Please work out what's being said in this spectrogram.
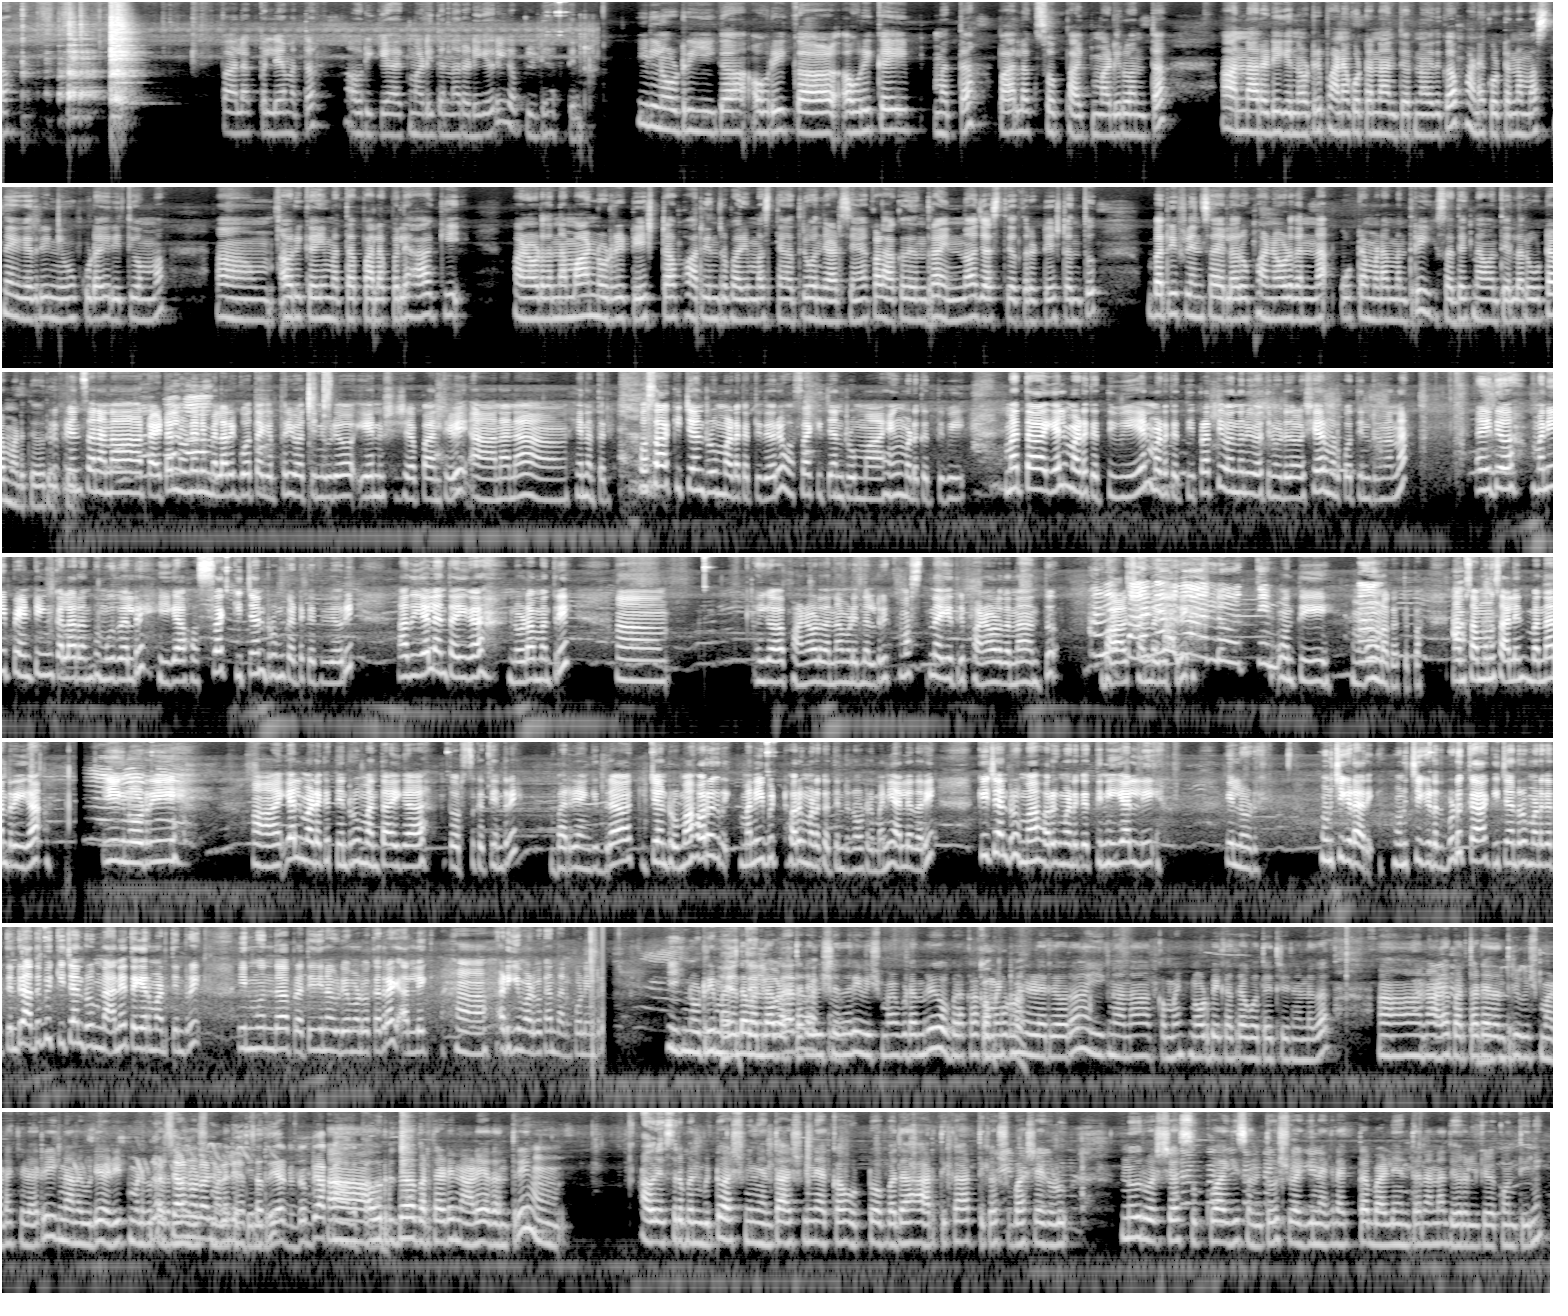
ಪಾಲಕ್ ಪಲ್ಯ ಮತ್ತು ಅವ್ರಿಗೆ ಹಾಕಿ ಮಾಡಿದ್ದನ್ನು ರೆಡಿ ಆದ್ರೆ ಈಗ ಪ್ಲೇಟಿಗೆ ಹಾಕ್ತೀನಿ ರೀ. ಇಲ್ಲಿ ನೋಡ್ರಿ ಈಗ ಅವ್ರಿಕಾಳು ಅವ್ರಿಕಾಯಿ ಮತ್ತು ಪಾಲಕ್ ಸೊಪ್ಪು ಹಾಕಿ ಮಾಡಿರುವಂಥ ಅನ್ನ ರೆಡಿಗೆ ನೋಡ್ರಿ ಪಾಣೆ ಕೊಟ್ಟನ್ನ ಅಂತೀವ್ರಿ ನಾವು ಇದಕ್ಕೆ. ಪಾಣೆ ಕೊಟ್ಟನ್ನ ಮಸ್ತ್ನೇ ಆಗ್ಯದ್ರಿ ನೀವು ಕೂಡ ಈ ರೀತಿ ಒಮ್ಮ ಅವ್ರಿಕಾಯಿ ಮತ್ತು ಪಾಲಕ್ ಪಲ್ಯ ಹಾಕಿ ಪಾಣೆ ಹೊಡೆದನ್ನ ಮಾಡಿ ನೋಡ್ರಿ. ಟೇಸ್ಟ್ ಭಾರಿ ಅಂದ್ರೆ ಭಾರಿ ಮಸ್ತ್ ಆಗತ್ತೆ ರೀ. ಒಂದು ಎರಡು ಶೇಂಗಾಕಾಳು ಹಾಕಿದೆ ಅಂದ್ರೆ ಇನ್ನೂ ಜಾಸ್ತಿ ಆಗ್ತಾರೆ ಟೇಸ್ಟ್ ಅಂತೂ. ಬರ್ರಿ ಫ್ರೆಂಡ್ಸ ಎಲ್ಲರೂ ಹೊಡೆದನ್ನ ಊಟ ಮಾಡಮಂತ್ರಿ ಈಗ ಸದ್ಯಕ್ಕೆ ನಾವಂತೂ ಎಲ್ಲರೂ ಊಟ ಮಾಡ್ತೇವೆ ರೀ ಫ್ರೆಂಡ್ಸ ನಾನು ಟೈಟಲ್ ನೋಡಿ ನಿಮ್ಮೆಲ್ಲರಿಗೂ ಗೊತ್ತಾಗಿರ್ತೀರಿ ಇವತ್ತಿನ ವಿಡಿಯೋ ಏನು ವಿಶೇಷಪ್ಪ ಅಂತೇಳಿ. ನಾನು ಏನಂತಾರೆ, ಹೊಸ ಕಿಚನ್ ರೂಮ್ ಮಾಡಕತ್ತಿದ್ದೇವೆ ರೀ ಹೊಸ ಕಿಚನ್ ರೂಮ್ ಹೆಂಗೆ ಮಾಡಕತ್ತೀವಿ, ಮತ್ತು ಎಲ್ಲಿ ಮಾಡಕತ್ತೀವಿ, ಏನು ಮಾಡಕತ್ತೀವಿ ಪ್ರತಿಯೊಂದು ಇವತ್ತಿನ ವಿಡಿಯೋದೊಳಗೆ ಶೇರ್ ಮಾಡ್ಕೋತೀನಿ ರೀ ನಾನು. ಇದು ಮನಿ ಪೇಂಟಿಂಗ್ ಕಲರ್ ಅಂತ ಮುಗ್ದಲ್ರಿ. ಈಗ ಹೊಸ ಕಿಚನ್ ರೂಮ್ ಕಟ್ಟಕತ್ತಿದ್ದೇವೆ ರೀ ಅದು ಎಲ್ಲಂತ ಈಗ ನೋಡಮಂತ್ರಿ ಈಗ ಪಾಣವಾಳದ ಅನ್ನ ಮಾಡಿದ್ನಲ್ರಿ. ಮಸ್ತ್ ಆಗೈತ್ರಿ ಪಾಣವಾಳದ ಅನ್ನ ಅಂತೂ. ಭಾಳ ಚಂದ ಆಗೈತ್ರಿ. ಉಂತಿ ಉಣಕತ್ತಪ್ಪ. ನಮ್ಮ ಸಮ್ಮನ ಸಾಲಿಂದ ಬಂದಾನ್ರಿ ಈಗ. ಈಗ ನೋಡ್ರಿ ಎಲ್ಲಿ ಮಾಡಕತ್ತೀನಿ ರೂಮ್ ಅಂತ ಈಗ ತೋರ್ಸಕತ್ತೀನಿ ರೀ. ಬರ್ರಿ ಹಂಗಿದ್ರ ಕಿಚನ್ ರೂಮ ಹೊರಗೆ ರೀ ಮನೆ ಬಿಟ್ಟು ಹೊರಗೆ ಮಾಡ್ಕತ್ತೀನಿ ರೀ ನೋಡ್ರಿ, ಮನೆ ಅಲ್ಲೇ ಅದ ರೀ. ಕಿಚನ್ ರೂಮ ಹೊರಗೆ ಮಾಡ್ಕತ್ತೀನಿ ಎಲ್ಲಿ? ಇಲ್ಲಿ ನೋಡ್ರಿ. ಹುಣ್ಚಿ ಗಿಡ ರೀ. ಹುಣ್ಚಿ ಗಿಡದ ಬುಡಕ್ಕೆ ಕಿಚನ್ ರೂಮ್ ಮಾಡ್ಕತ್ತೀನಿ ರೀ. ಅದು ಭೀ ಕಿಚನ್ ರೂಮ್ ನಾನೇ ತಯಾರು ಮಾಡ್ತೀನಿ ರೀ. ಇನ್ನು ಮುಂದೆ ಪ್ರತಿದಿನ ವಿಡಿಯೋ ಮಾಡ್ಬೇಕಾದ್ರೆ ಅಲ್ಲೇ ಅಡುಗೆ ಮಾಡ್ಬೇಕಂತ ಅನ್ಕೊಂಡಿನಿ ರೀ. ಈಗ ನೋಡ್ರಿ ಮೊದಲ ವಿಷಯದಲ್ಲಿ ಬರ್ತಡೇ ವಿಷಯದ ರೀ ವಿಶ್ ಮಾಡಿಬಿಡಮ್ರಿ. ಒಬ್ರ ಅಕ್ಕ ಕಮೆಂಟ್ ಮಾಡಿ. ಹೇಳ್ಯಾರಿ ಅವ್ರ. ಈಗ ನಾನು ಕಮೆಂಟ್ ನೋಡ್ಬೇಕಾದ್ರೆ ಗೊತ್ತೈತ್ರಿ ನನಗೆ. ನಾಳೆ ಬರ್ತಡೇ ಅದಂತ್ರಿ ವಿಶ್ ಮಾಡಕ್ಕೆ ಹೇಳ್ಯಾರಿ ಈಗ ನಾನು ವಿಡಿಯೋ ಎಡಿಟ್ ಮಾಡ್ಬೇಕಾದ್ರೆ ಅವ್ರದ್ದು ಬರ್ತಡೇ ನಾಳೆ ಅದಂತ್ರಿ. ಅವ್ರ ಹೆಸರು ಬಂದ್ಬಿಟ್ಟು ಅಶ್ವಿನಿ ಅಂತ. ಅಶ್ವಿನಿ ಅಕ್ಕ ಹುಟ್ಟು ಹಬ್ಬದ ಆರ್ಥಿಕ ಆರ್ಥಿಕ ಶುಭಾಶಯಗಳು. ನೂರು ವರ್ಷ ಸುಖವಾಗಿ ಸಂತೋಷವಾಗಿ ನಗ್ನಗ್ತಾ ಬಾಳಿ ಅಂತ ನಾನು ದೇವರಲ್ಲಿ ಕೇಳ್ಕೊತೀನಿ.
